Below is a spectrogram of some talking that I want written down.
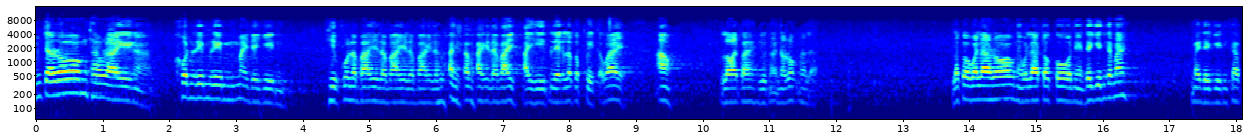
มันจะร้องเท่าไรอะคนริมริมไม่ได้ยิน หีบคนละใบละใบละใบละใบละใบละใบใส่หีบเหล็ก แล้วก็ปิดเอาไว้ เอาลอยไปอยู่ในนรกนั่นแหละ แล้วก็เวลาร้องเนี่ยเวลาตะโกนเนี่ยได้ยินกันไหมไม่ได้ยินครับ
